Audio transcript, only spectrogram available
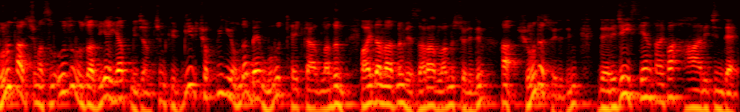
Bunun tartışmasını uzun uzadıya yapmayacağım. Çünkü birçok videomda ben bunu tekrarladım. Faydalarını ve zararlarını söyledim. Ha şunu da söyledim. Derece isteyen tayfa haricinde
